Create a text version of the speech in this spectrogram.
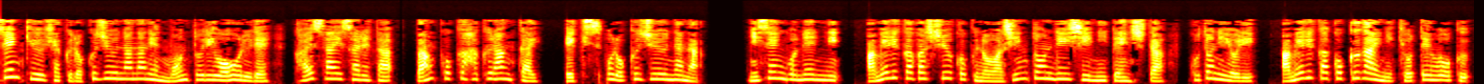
1967年モントリオールで開催された万国博覧会エキスポ67。2005年にアメリカ合衆国のワシントン DC に転したことによりアメリカ国外に拠点を置く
